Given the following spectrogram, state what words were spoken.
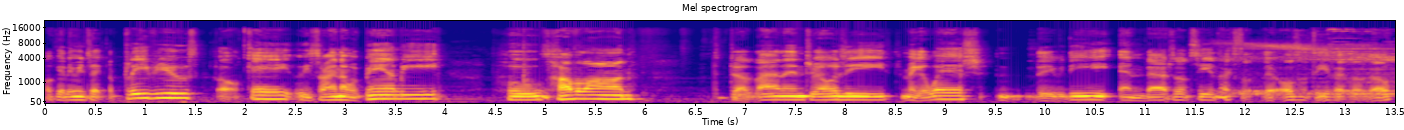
Okay, let me check the previews. Okay, we sign up with Bambi, who's Havalon, the Aladdin trilogy, Make a Wish, DVD, and there's also TSX, there also TSX logo.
